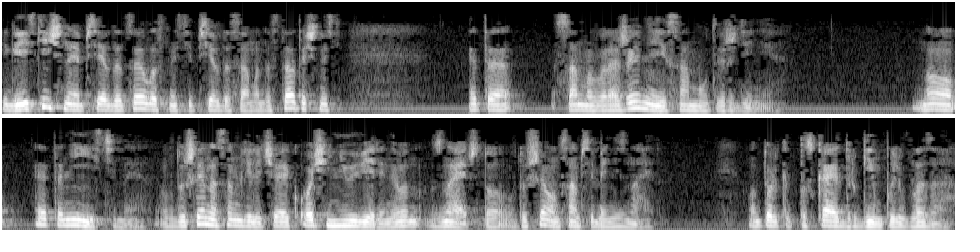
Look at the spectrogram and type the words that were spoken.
эгоистичная псевдоцелостность и псевдосамодостаточность – это самовыражение и самоутверждение. Но это не истинное. В душе, на самом деле, человек очень неуверен, и он знает, что в душе он сам себя не знает. Он только пускает другим пыль в глаза,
